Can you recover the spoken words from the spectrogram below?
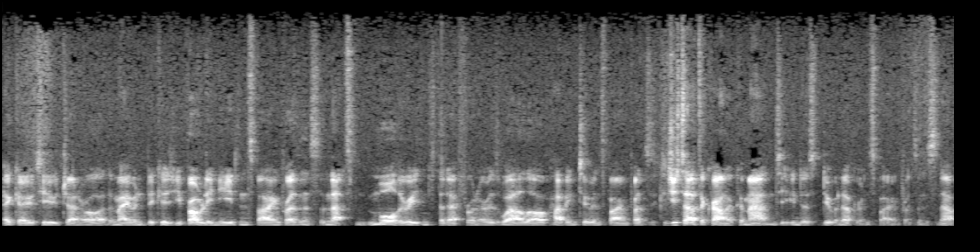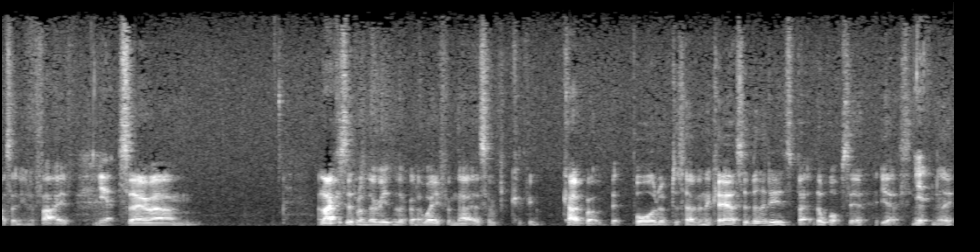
a go-to general at the moment because you probably need inspiring presence, and that's more the reason for the Death Runner as well of having two inspiring presence. Because you still have the Crown of Command, so you can just do another inspiring presence. Now it's only in a five. Yeah. So, um, and like I said, one of the reasons I've gone away from that is I've c- kind of got a bit bored of just having the chaos abilities, but the Whoopsie, yes, Yeah. definitely.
